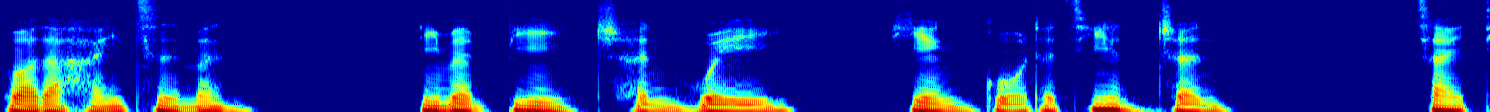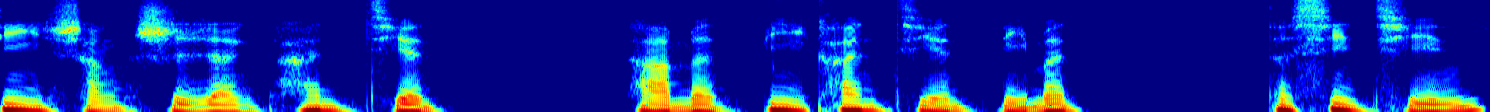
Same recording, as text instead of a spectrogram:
我的孩子们，你们必成为天国的见证。在地上使人看见，他们必看见你们的性情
